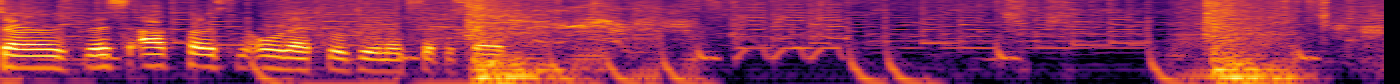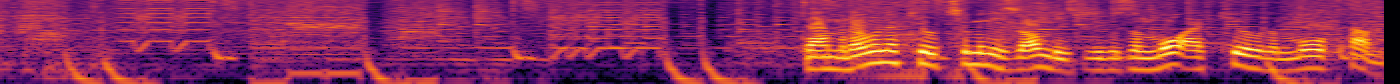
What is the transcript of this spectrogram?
So this outpost and all that we'll do next episode. Damn, I don't want to kill too many zombies because the more I kill, the more come.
